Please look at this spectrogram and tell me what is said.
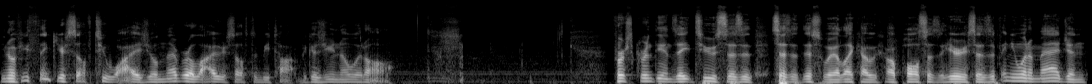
You know, if you think yourself too wise, you'll never allow yourself to be taught because you know it all. 1 Corinthians 8 2 says it, says it this way. I like how, how Paul says it here. He says, If anyone imagine,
